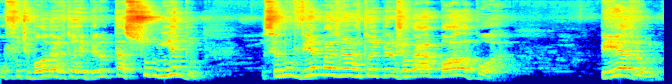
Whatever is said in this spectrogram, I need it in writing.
O futebol do Everton Ribeiro tá sumido. Você não vê mais o Everton Ribeiro jogar a bola, porra. Pedro,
